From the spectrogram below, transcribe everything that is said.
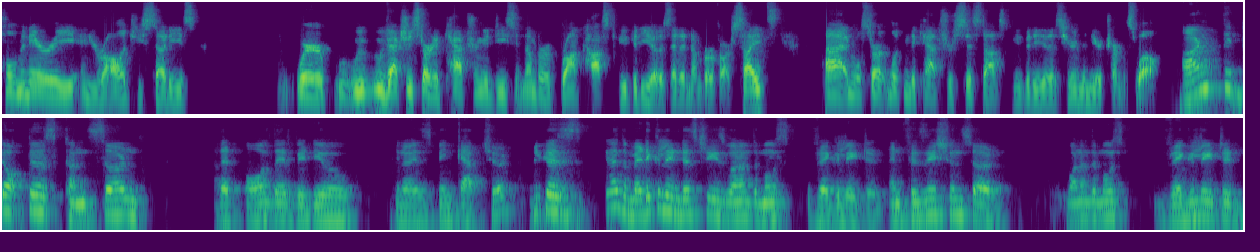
pulmonary and urology studies where we, have actually started capturing a decent number of bronchoscopy videos at a number of our sites. Uh, and we'll start looking to capture cystoscopy videos here in the near term as well. Aren't the doctors concerned that all their video, you know, is being captured? Because you know the medical industry is one of the most regulated, and physicians are one of the most regulated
